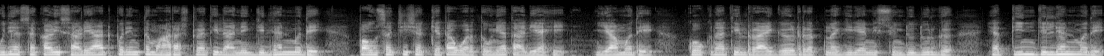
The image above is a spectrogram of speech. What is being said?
उद्या सकाळी साडेआठपर्यंत महाराष्ट्रातील अनेक जिल्ह्यांमध्ये पावसाची शक्यता वर्तवण्यात आली आहे. यामध्ये कोकणातील रायगड रत्नागिरी आणि सिंधुदुर्ग या तीन जिल्ह्यांमध्ये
